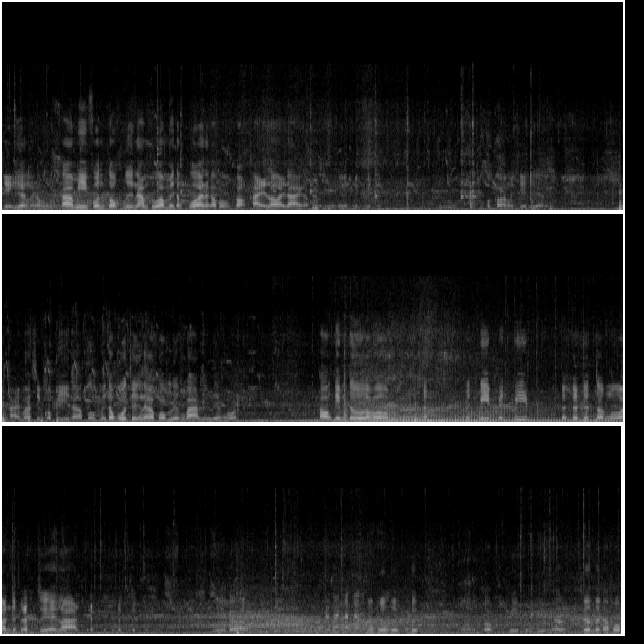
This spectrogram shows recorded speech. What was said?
เจ๊เอื้องนะครับผม ถ้ามีฝนตกหรือน้ำท่วมไม่ต้องกลัวนะครับผม เกาะไข่ลอยได้ครับผมอุปกรณ์ของเจ๊เอื้องขายมาสิบกว่าปีแล้วครับผม ไม่ต้องพูดถึงนะครับผมเรื่องบ้านหรือเรื่องรถ ทองเต็มตู้ครับผมเป็นปี๊บเป็นปี๊บตองม้วนซื้อให้หลานนี่ก็ไม่ได้ขัดยันระบบเอ่อทองปี๊บเป็นปี๊บเอ่อเชิญเลยครับผม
